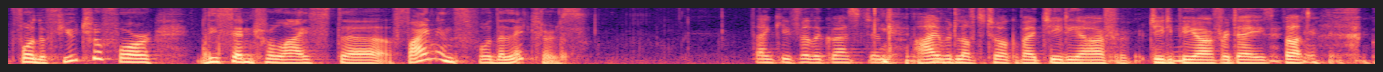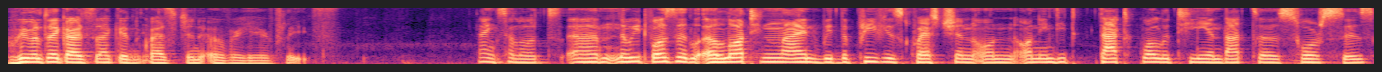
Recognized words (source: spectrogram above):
for the future, for decentralized uh, finance, for the ledgers. Thank you for the question. I would love to talk about GDR for, GDPR for days, but we will take our second question over here, please. Thanks a lot. Um, no, it was a, a, lot in line with the previous question on, on indeed data quality and data sources.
